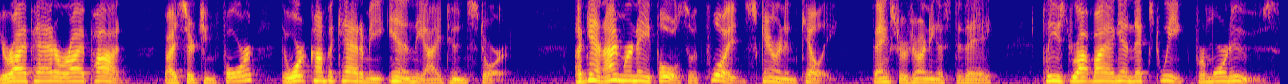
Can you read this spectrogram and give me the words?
your iPad, or iPod by searching for the WorkComp Academy in the iTunes Store. Again, I'm Renee Foles with Floyd, Skeren, and Kelly. Thanks for joining us today. Please drop by again next week for more news.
